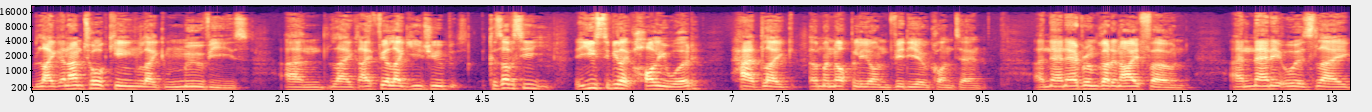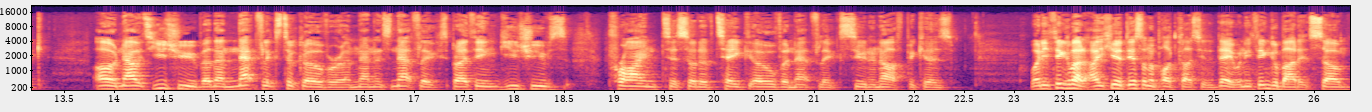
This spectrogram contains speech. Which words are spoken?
like, and I'm talking like movies and like I feel like YouTube because obviously it used to be like Hollywood had like a monopoly on video content, and then everyone got an iPhone, and then it was like oh, now it's YouTube, and then Netflix took over, and then it's Netflix. But I think YouTube's primed to sort of take over Netflix soon enough because when you think about it, I hear this on a podcast the other day. When you think about it, so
